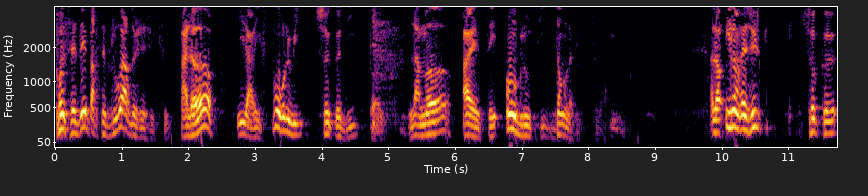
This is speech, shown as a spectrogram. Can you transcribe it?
posséder par cette gloire de Jésus-Christ. Alors, il arrive pour lui ce que dit Paul. La mort a été engloutie dans la victoire. Alors, il en résulte ce que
